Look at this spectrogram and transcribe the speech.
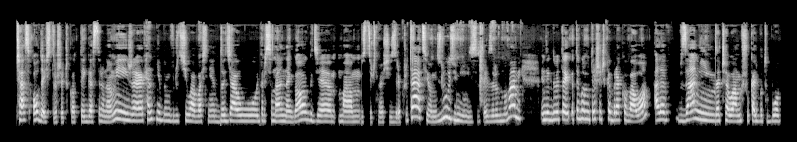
czas odejść troszeczkę od tej gastronomii i że chętnie bym wróciła właśnie do działu personalnego, gdzie mam styczność z rekrutacją, i z ludźmi, i z, z rozmowami, więc jak gdyby te, tego mi troszeczkę brakowało, ale zanim zaczęłam szukać, bo to było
